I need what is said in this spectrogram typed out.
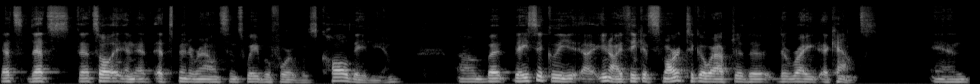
That's that's that's all, and that, has been around since way before it was called ABM. Um, but basically, you know, I think it's smart to go after the the right accounts, and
